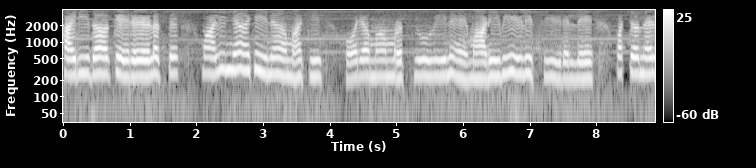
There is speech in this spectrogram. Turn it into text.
ഹരിത കേരളത്തെ മാലിന്യഹീനമാക്കി ഹോരമ മൃത്യുവിനെ മാടി വീളിച്ചിടല്ലേ. പച്ചനെൽ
